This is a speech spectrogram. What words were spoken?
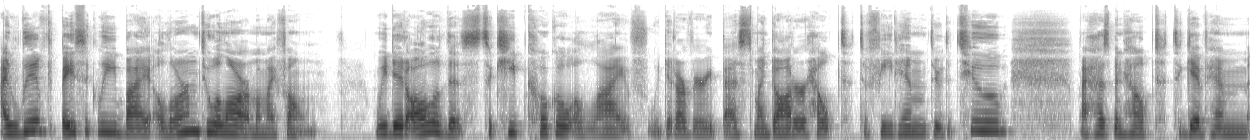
i lived basically by alarm to alarm on my phone we did all of this to keep Coco alive. We did our very best. My daughter helped to feed him through the tube. My husband helped to give him,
